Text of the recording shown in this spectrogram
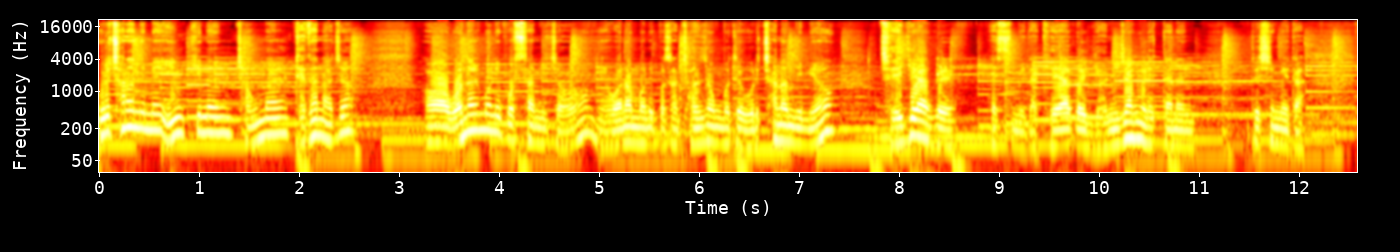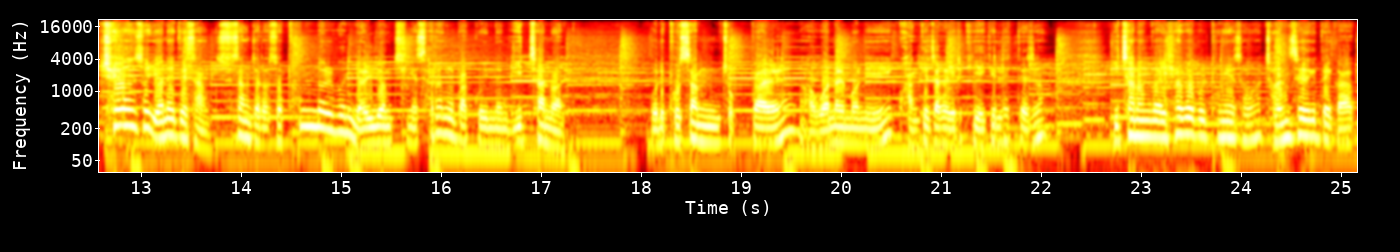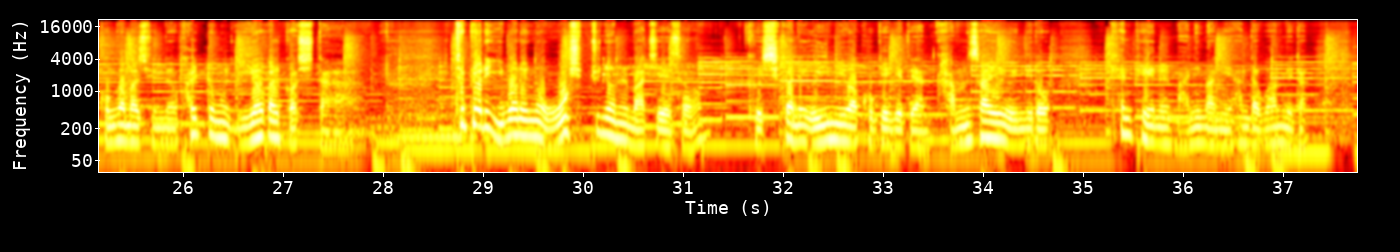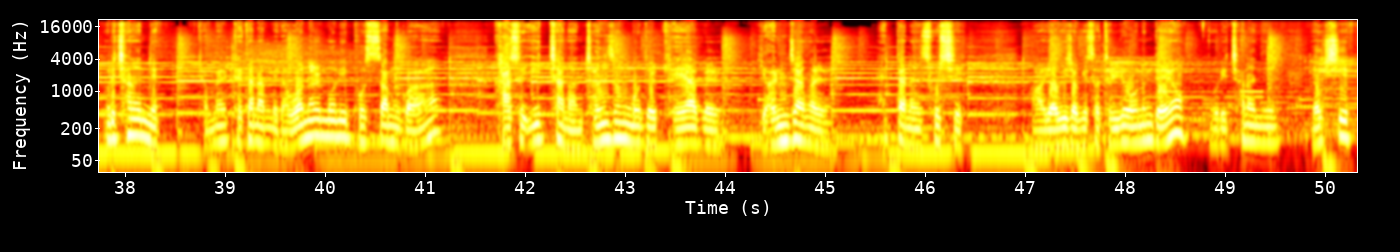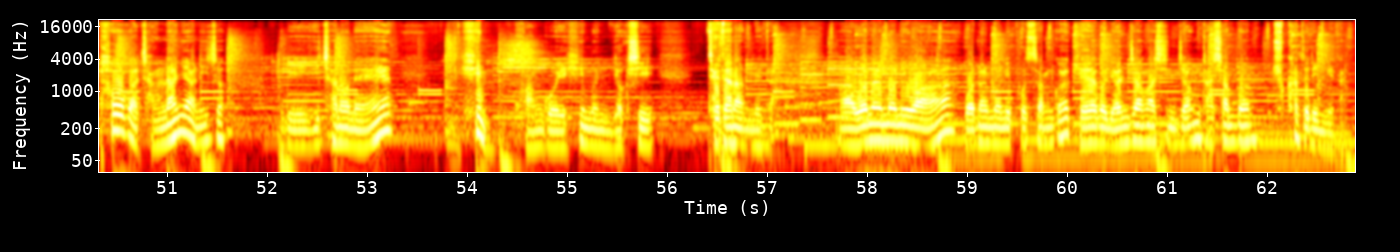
우리 천원님의 인기는 정말 대단하죠. 어, 원할머니 보쌈이죠. 예, 원할머니 보쌈 전성 모델 우리 천원님이요 재계약을 했습니다. 계약을 연장을 했다는 뜻입니다. 최연소 연예대상 수상자로서 폭넓은 연령층의 사랑을 받고 있는 이찬원 우리 보쌈 족발 어, 원할머니 관계자가 이렇게 얘기를 했대죠. 이찬원과의 협업을 통해서 전 세대가 공감할 수 있는 활동을 이어갈 것이다. 특별히 이번에는 50주년을 맞이해서 그 시간의 의미와 고객에 대한 감사의 의미로 캠페인을 많이 많이 한다고 합니다. 우리 찬원님 정말 대단합니다. 원할머니 보쌈과 가수 이찬원 전성 모델 계약을 연장을 했다는 소식 어, 여기저기서 들려오는데요. 우리 찬원님 역시 파워가 장난이 아니죠. 우리 이찬원의 힘, 광고의 힘은 역시 대단합니다. 아, 원할머니와 원할머니 보쌈과 계약을 연장하신 점 다시 한번 축하드립니다.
